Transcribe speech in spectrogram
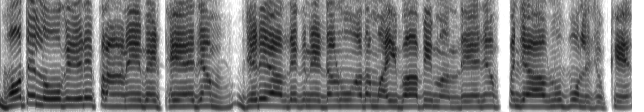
ਬਹੁਤੇ ਲੋਕ ਜਿਹੜੇ ਪੁਰਾਣੇ ਬੈਠੇ ਆ ਜਾਂ ਜਿਹੜੇ ਆਪਦੇ ਕੈਨੇਡਾ ਨੂੰ ਆਦਾ ਮਾਈ ਬਾਪ ਹੀ ਮੰਨਦੇ ਆ ਜਾਂ ਪੰਜਾਬ ਨੂੰ ਭੁੱਲ ਚੁੱਕੇ ਆ,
